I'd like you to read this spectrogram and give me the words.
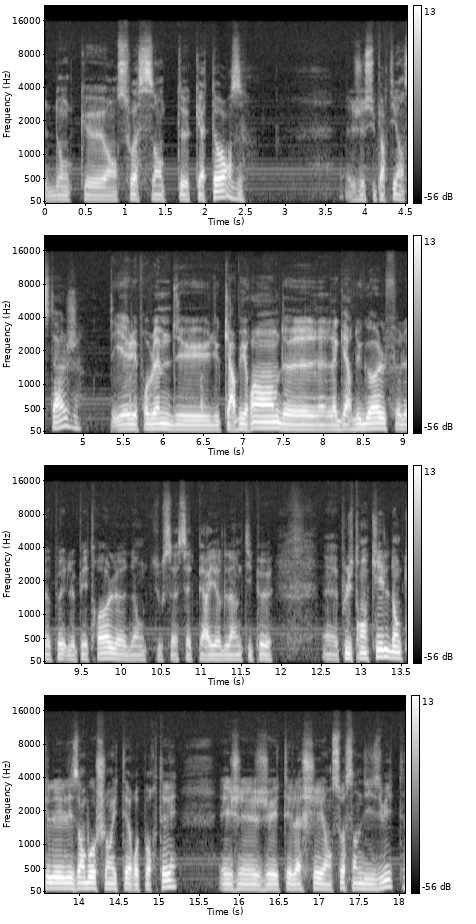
Donc en 74, je suis parti en stage. Il y a eu les problèmes du, carburant, de la guerre du Golfe, le, pétrole, donc tout ça, cette période-là un petit peu euh, plus tranquille. Donc les, embauches ont été reportées et j'ai été lâché en 78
